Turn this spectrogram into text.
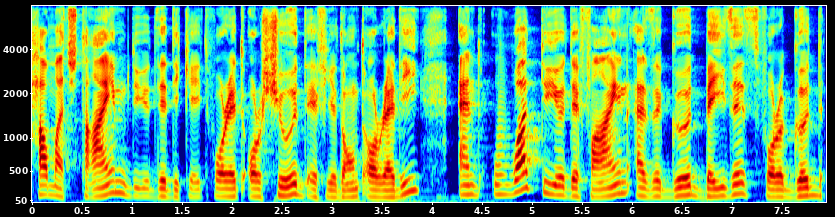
how much time do you dedicate for it or should if you don't already? And what do you define as a good basis for a good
